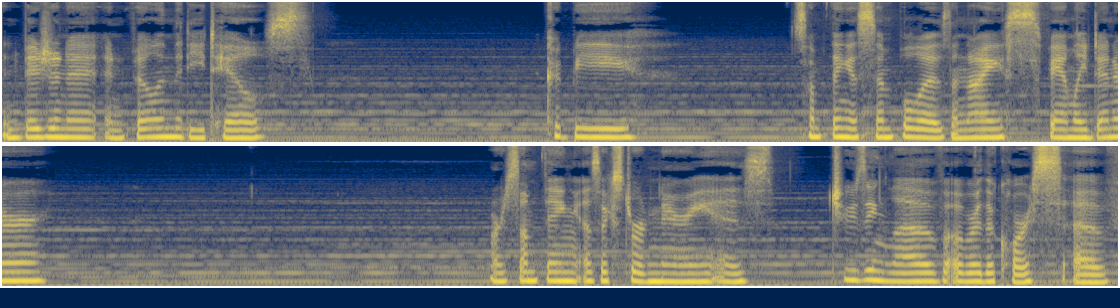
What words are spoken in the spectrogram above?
envision it and fill in the details. Could be something as simple as a nice family dinner or something as extraordinary as choosing love over the course of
